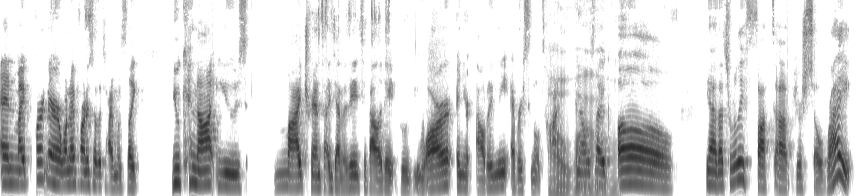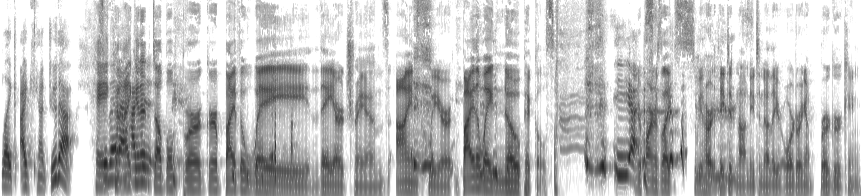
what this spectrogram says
And my partner, one of my partners at the time was like, you cannot use my trans identity to validate who you are. And you're outing me every single time. Oh, wow. And I was like, oh, yeah, that's really fucked up. You're so right. Like, I can't do that. Hey, so can I, I get to... a double burger? By the way, they are trans. I'm queer. By the way, no pickles. Yeah. Your partner's like, sweetheart, they did not need to know that you're ordering at Burger King.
